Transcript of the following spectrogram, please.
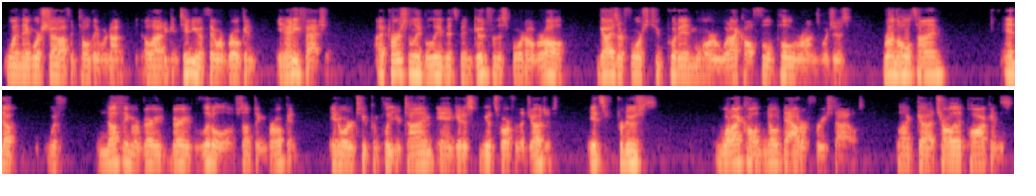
when they were shut off and told they were not allowed to continue if they were broken in any fashion. I personally believe it's been good for the sport overall. Guys are forced to put in more what I call full pull runs, which is run the whole time, end up with nothing or very, very little of something broken in order to complete your time and get a good score from the judges. It's produced what I call no doubter freestyles, like uh, Charlie Pawkins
